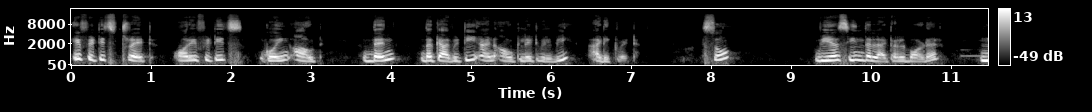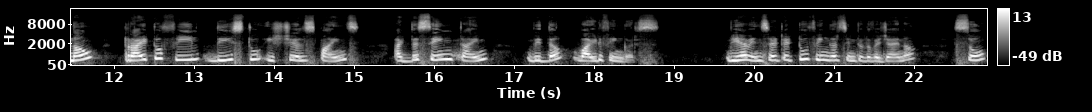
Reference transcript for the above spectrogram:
If it is straight or if it is going out, then the cavity and outlet will be adequate. So, we have seen the lateral border. Now, try to feel these two ischial spines at the same time with the wide fingers. We have inserted two fingers into the vagina. So,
